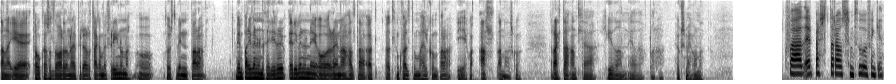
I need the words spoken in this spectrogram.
Þannig að ég tók það svolítið orðan að ég byrjar að taka mig frí núna og þú veist, vinn bara vinn bara í vinnunni þegar ég er í vinnunni og reyna að halda öll, öllum kvöldum og helgum bara í eitthvað allt annað sko. rækta andlega líðan eða bara hugsa um eitthvað annað Hvað er besta ráð sem þú hefur fengið?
